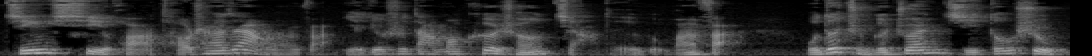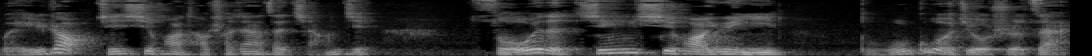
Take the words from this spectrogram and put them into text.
精细化淘差价玩法，也就是大猫课程讲的一个玩法。我的整个专辑都是围绕精细化淘差价在讲解。所谓的精细化运营，不过就是在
